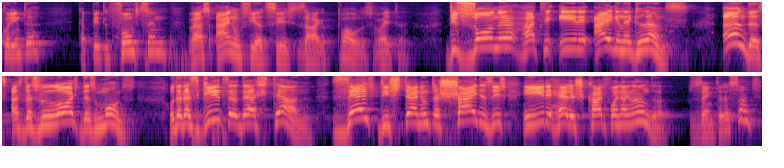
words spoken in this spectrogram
Korinther, Kapitel 15, Vers 41, sagt Paulus weiter. Die Sonne hatte ihre eigene Glanz, anders als das Leuchten des Monds oder das Glitzer der Sterne. Selbst die Sterne unterscheiden sich in ihrer Helligkeit voneinander. Sehr interessant.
